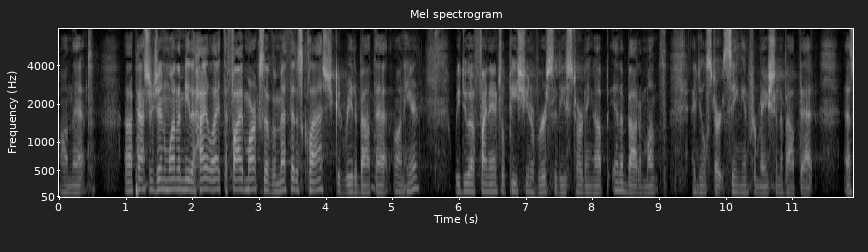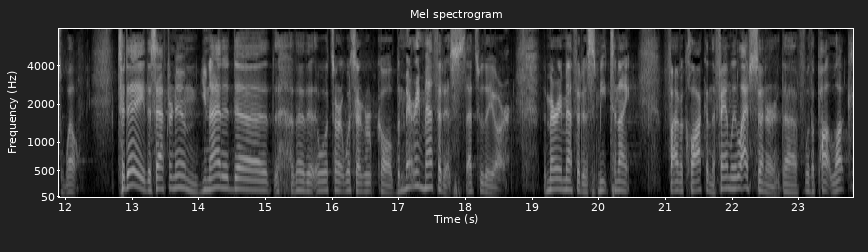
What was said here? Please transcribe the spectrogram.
on that. Uh, Pastor Jen wanted me to highlight the five marks of a Methodist class. You could read about that on here. We do have Financial Peace University starting up in about a month, and you'll start seeing information about that as well. Today, this afternoon, United, uh, the, the, what's, our, what's our group called? The Merry Methodists. That's who they are. The Merry Methodists meet tonight, 5 o'clock, in the Family Life Center uh, with a potluck.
